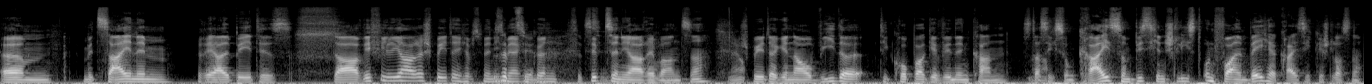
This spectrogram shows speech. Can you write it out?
er ähm, mit seinem Real Betis. Da, wie viele Jahre später, ich habe es mir nicht 17, merken können, 17, 17 Jahre waren es, ne? Ja. Später genau wieder die Copa gewinnen kann, dass ja. sich so ein Kreis so ein bisschen schließt und vor allem welcher Kreis sich geschlossen hat.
